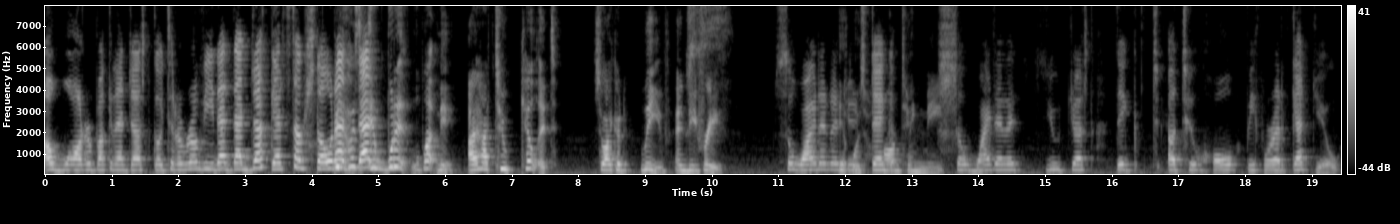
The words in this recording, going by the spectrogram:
a water bucket and just go to the ravine and then just get some stone Because and then it wouldn't let me. I had to kill it, so I could leave and be free. So why didn't It you was dig haunting me. So why didn't you just dig t- a two hole before it get you?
